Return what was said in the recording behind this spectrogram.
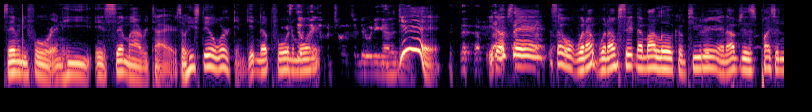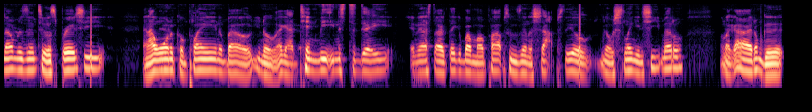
74 and he is semi-retired. So he's still working getting up four in the morning pick up a torch and do what you gotta do. yeah. You know what i'm saying? So when i'm when i'm sitting at my little computer and i'm just punching numbers into a spreadsheet and i want to complain about you know i got 10 meetings today and then i start thinking about my pops who's in a shop still you know slinging sheet metal i'm like all right i'm good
